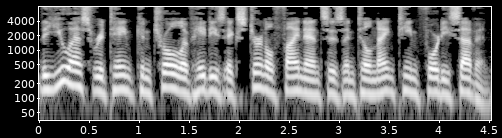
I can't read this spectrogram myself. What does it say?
The U.S. retained control of Haiti's external finances until 1947.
